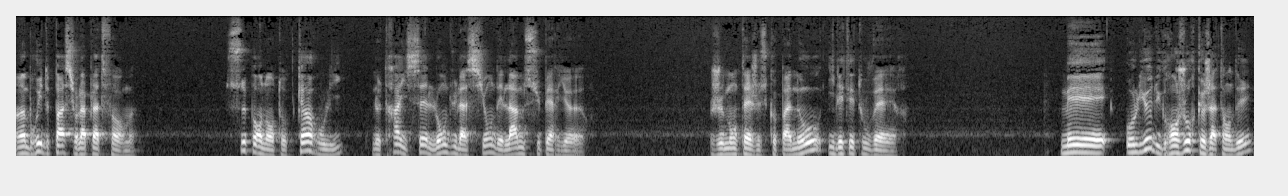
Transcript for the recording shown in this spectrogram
un bruit de pas sur la plateforme. Cependant aucun roulis ne trahissait l'ondulation des lames supérieures. Je montai jusqu'au panneau, il était ouvert. Mais, au lieu du grand jour que j'attendais,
